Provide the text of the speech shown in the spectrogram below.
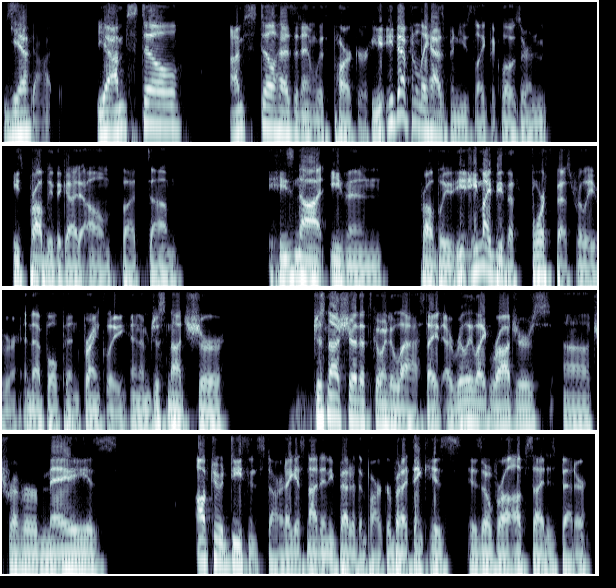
Yeah. Scott. Yeah, I'm still I'm still hesitant with Parker. He he definitely has been used like the closer and he's probably the guy to own, but um he's not even probably he, he might be the fourth best reliever in that bullpen, frankly, and I'm just not sure just not sure that's going to last. I I really like Rogers. Uh Trevor May is off to a decent start. I guess not any better than Parker, but I think his his overall upside is better.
